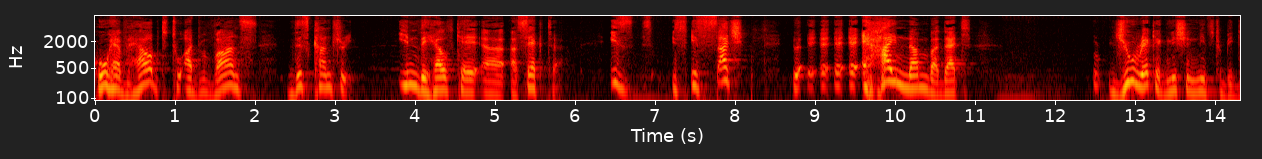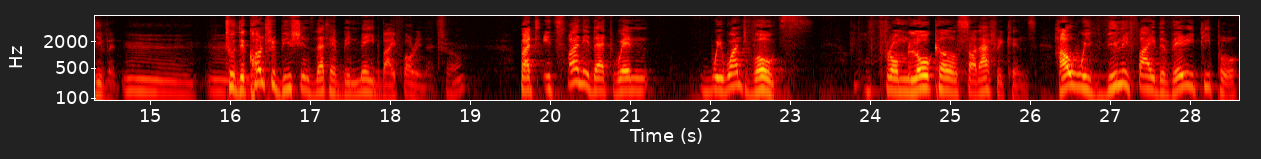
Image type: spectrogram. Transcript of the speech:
who have helped to advance this country in the healthcare uh, uh, sector, is, is, is such a- a- a high number that due recognition needs to be given to the contributions that have been made by foreigners. But it's funny that when we want votes from local South Africans, how we vilify the very people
